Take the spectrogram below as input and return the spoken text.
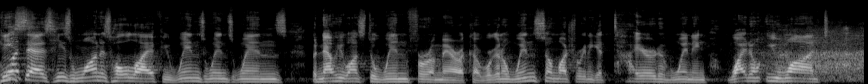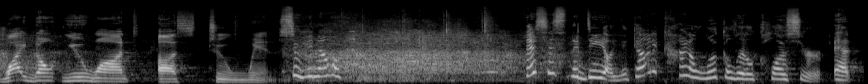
He What's- says he's won his whole life. He wins, wins, wins, but now he wants to win for America. We're going to win so much, we're going to get tired of winning. Why don't you want? Why don't you want us to win? So, you know, this is the deal. You got to kind of look a little closer at,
